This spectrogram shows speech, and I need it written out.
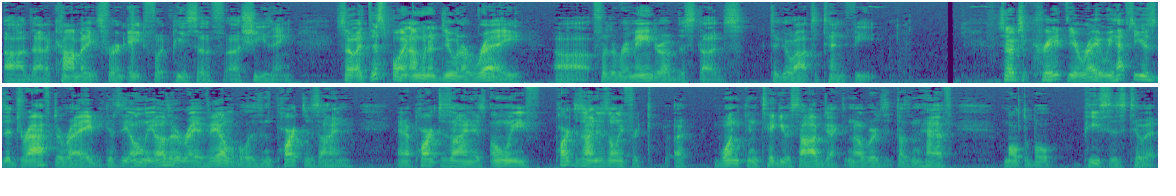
uh, that accommodates for an eight foot piece of uh, sheathing. So at this point, I'm going to do an array uh, for the remainder of the studs to go out to 10 feet. So to create the array, we have to use the draft array because the only other array available is in part design, and a part design is only part design is only for a, one contiguous object. In other words, it doesn't have multiple pieces to it.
